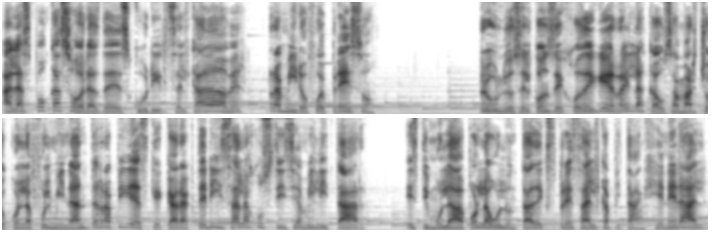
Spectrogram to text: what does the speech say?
A las pocas horas de descubrirse el cadáver, Ramiro fue preso. Reunióse el Consejo de Guerra y la causa marchó con la fulminante rapidez que caracteriza a la justicia militar, estimulada por la voluntad expresa del capitán general,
